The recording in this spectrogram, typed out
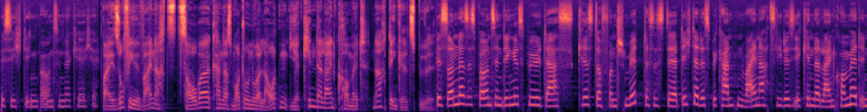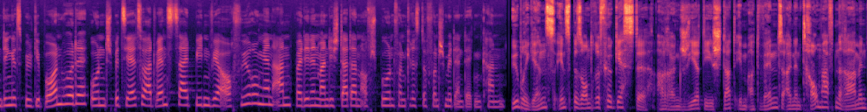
besichtigen bei uns in der Kirche. Bei so viel Weihnachtszauber kann das Motto nur lauten, ihr Kinderlein kommet nach Dinkelsbühl. Besonders ist bei uns in Dinkelsbühl, dass Christoph von Schmidt, das ist der Dichter des bekannten Weihnachtsliedes Ihr Kinderlein Caroline Comet in Dingelsbühl geboren wurde. Und speziell zur Adventszeit bieten wir auch Führungen an, bei denen man die Stadt dann auf Spuren von Christoph von Schmidt entdecken kann. Übrigens, insbesondere für Gäste arrangiert die Stadt im Advent einen traumhaften Rahmen,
